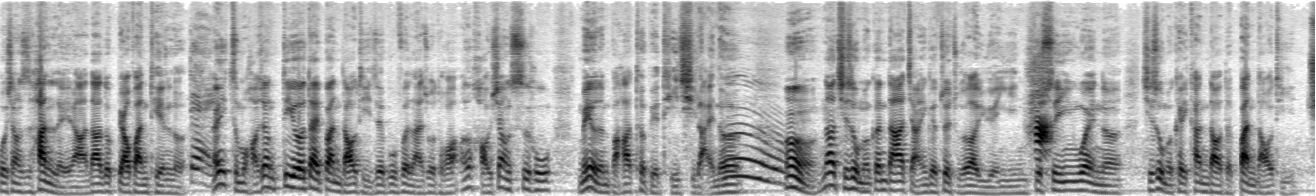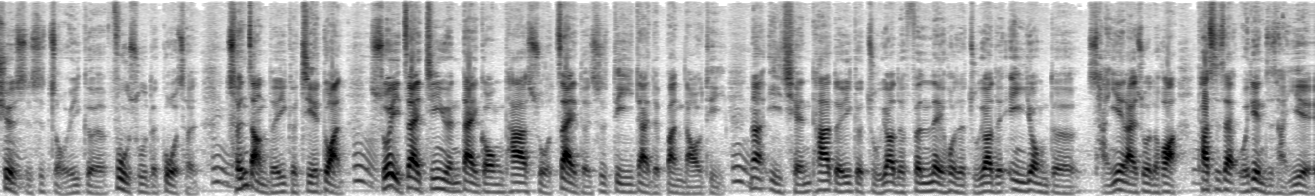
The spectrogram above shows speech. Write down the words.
或像是汉雷啦，大家都飙翻天了。对哎，怎么好像第二代半导体这部分来说的话，呃，好像似乎没有人把它特别提起来呢。嗯嗯那其实我们跟大家讲一个最主要的原因，就是因为呢，其实我们可以看到的半导体确实是走一个复苏的过程，成长的一个阶段。所以在晶圆代工，它所在的是第一代的半导体。那以前它的一个主要的分类或者主要的应用的产业来说的话，它是在微电子产业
